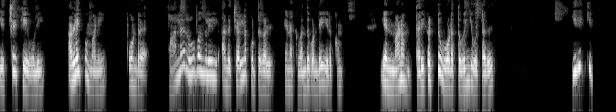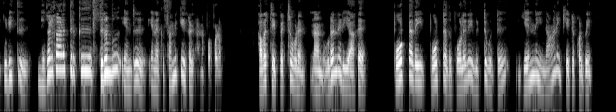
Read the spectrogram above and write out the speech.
எச்சரிக்கை ஒளி அழைப்பு மணி போன்ற பல ரூபங்களில் அந்த செல்லக்குட்டுகள் எனக்கு வந்து கொண்டே இருக்கும். என் மனம் தரிகட்டு ஓடத் துவங்கிவிட்டது. இறுக்கி பிடித்து நிகழ்காலத்திற்கு திரும்பு என்று எனக்கு சமிக்கைகள் அனுப்பப்படும். அவற்றை பெற்றவுடன் நான் உடனடியாக போட்டதை போட்டது போலவே விட்டுவிட்டு என்னை நானே கேட்டுக்கொள்வேன்.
